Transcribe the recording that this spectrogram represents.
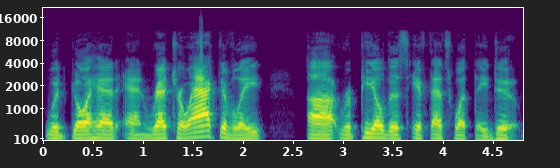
would go ahead and retroactively uh, repeal this if that's what they do.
